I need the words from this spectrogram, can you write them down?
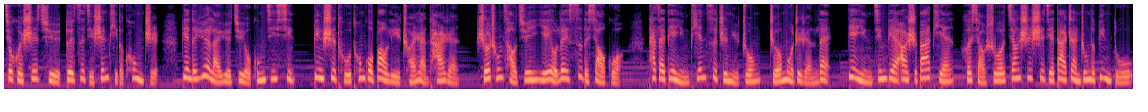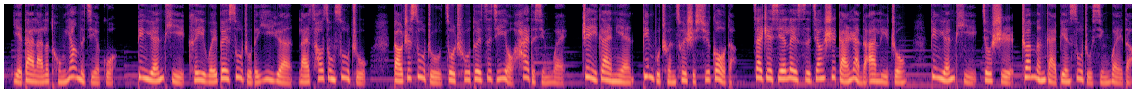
就会失去对自己身体的控制，变得越来越具有攻击性，并试图通过暴力传染他人。蛇虫草菌也有类似的效果，它在电影《天赐之女》中折磨着人类。电影《惊变二十八天》和小说《僵尸世界大战》中的病毒也带来了同样的结果。病原体可以违背宿主的意愿来操纵宿主，导致宿主做出对自己有害的行为。这一概念并不纯粹是虚构的，在这些类似僵尸感染的案例中，病原体就是专门改变宿主行为的。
